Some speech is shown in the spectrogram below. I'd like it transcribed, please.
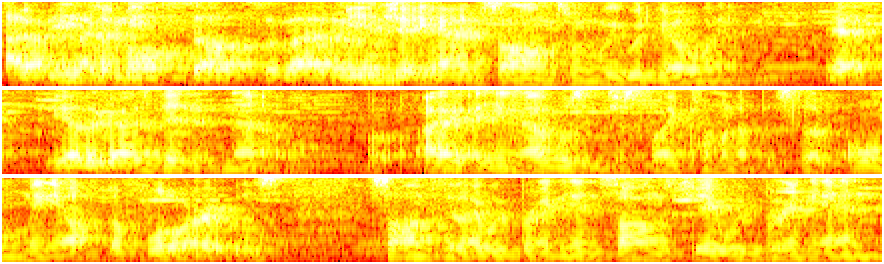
that means, like I mean, more thoughts about it. Uh, me and Jay had songs when we would go in. Yeah. The other guys didn't know. But I, you know, I wasn't just like coming up with stuff only off the floor. It was songs that I would bring in, songs Jay would bring in,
